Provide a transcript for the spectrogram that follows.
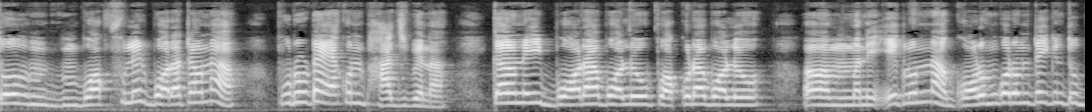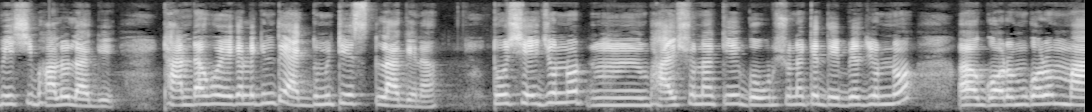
তো বকফুলের বড়াটাও না পুরোটা এখন ভাজবে না। কারণ এই বড়া বলো, পকোড়া বলো মানে এগুলোর না গরম গরমটাই কিন্তু বেশি ভালো লাগে। ঠান্ডা হয়ে গেলে কিন্তু একদমই টেস্ট লাগে না। তো সেই জন্য উম, ভাইসোনাকে গৌরসোনাকে দেবের জন্য গরম গরম মা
